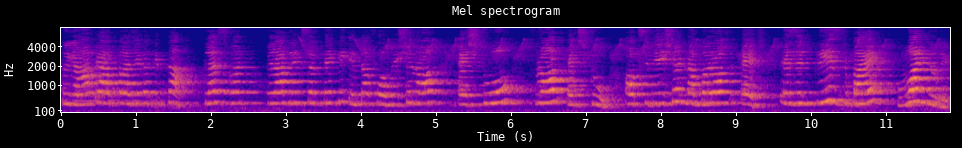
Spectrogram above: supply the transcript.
तो यहाँ पे आपका आ जाएगा कितना? प्लस वन फिर आप लिख सकते हैं कि in the formation of H2O from H2 oxidation number of H is increased by one unit.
